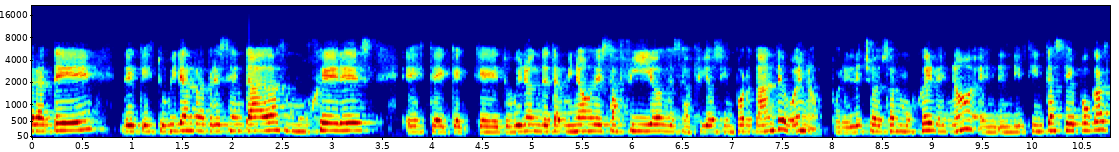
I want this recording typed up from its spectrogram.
traté de que estuvieran representadas mujeres este, que, tuvieron determinados desafíos, desafíos importantes, bueno, por el hecho de ser mujeres, ¿no? En, distintas épocas,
